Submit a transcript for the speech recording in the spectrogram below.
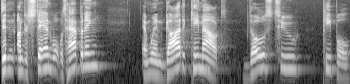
didn't understand what was happening. And when God came out, those two people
